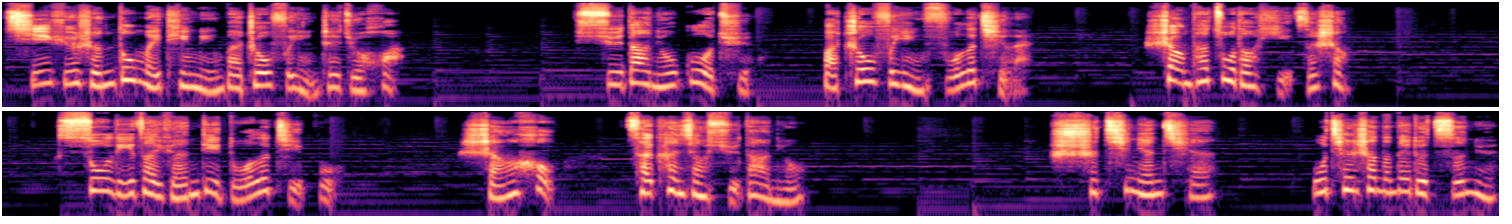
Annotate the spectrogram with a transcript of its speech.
其余人都没听明白周福尹这句话。许大牛过去。把周福尹扶了起来，让他坐到椅子上。苏黎在原地踱了几步，然后才看向许大牛。十七年前，吴千山的那对子女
